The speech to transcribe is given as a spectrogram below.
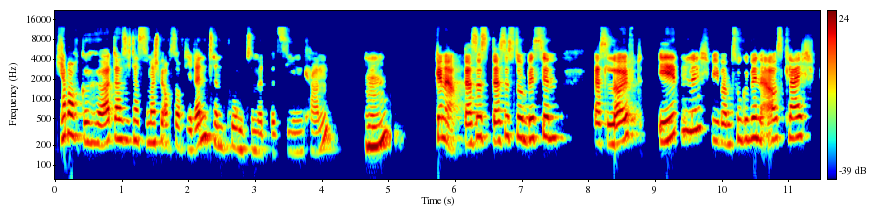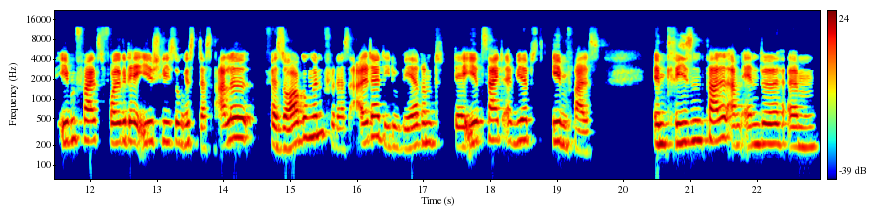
Ich habe auch gehört, dass ich das zum Beispiel auch so auf die Rentenpunkte mitbeziehen kann. Mhm. Genau, das ist, das ist so ein bisschen, das läuft ähnlich wie beim Zugewinnausgleich. Ebenfalls Folge der Eheschließung ist, dass alle Versorgungen für das Alter, die du während der Ehezeit erwirbst, ebenfalls im Krisenfall am Ende ähm,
